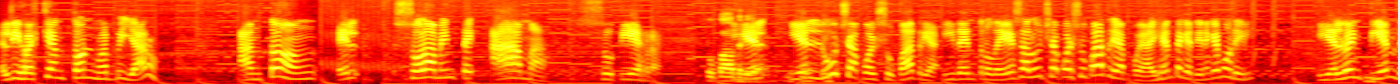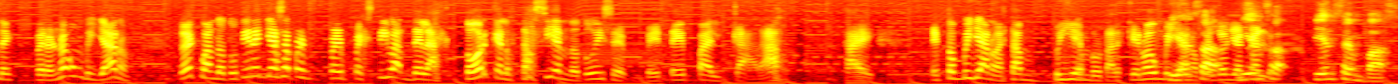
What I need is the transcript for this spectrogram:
Él dijo, es que Antón no es villano. Antón, él solamente ama su tierra. su Y patria. él, y él lucha por su patria. Y dentro de esa lucha por su patria, pues hay gente que tiene que morir. Y él lo entiende, pero él no es un villano. Entonces, cuando tú tienes ya esa per- perspectiva del actor que lo está haciendo, tú dices, vete para el carajo. Ay, estos villanos están bien brutales. Que no es un villano, piensa, perdón, Giancarlo. piensa, piensa en Bass,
